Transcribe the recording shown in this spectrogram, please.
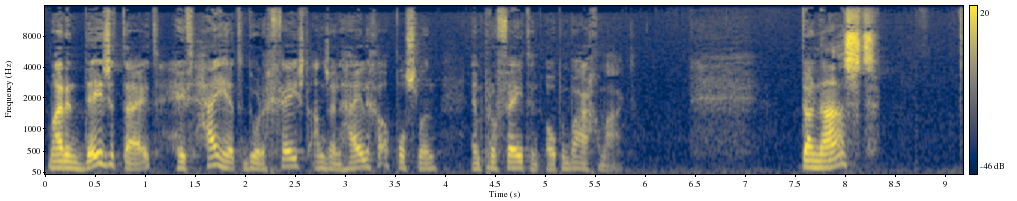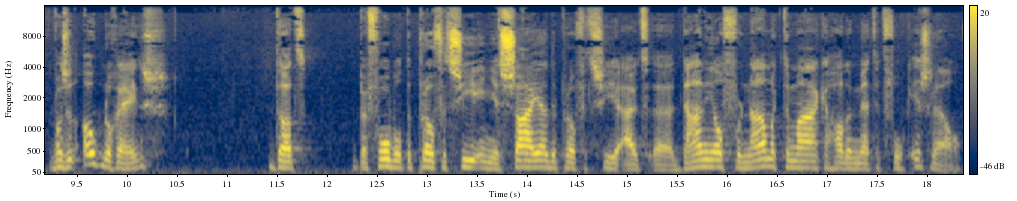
Maar in deze tijd heeft hij het door de geest aan zijn heilige apostelen en profeten openbaar gemaakt. Daarnaast was het ook nog eens dat bijvoorbeeld de profetieën in Jesaja, de profetieën uit uh, Daniel, voornamelijk te maken hadden met het volk Israël.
